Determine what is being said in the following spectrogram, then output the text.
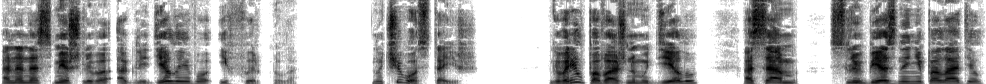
Она насмешливо оглядела его и фыркнула. — Ну чего стоишь? Говорил по важному делу, а сам с любезной не поладил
